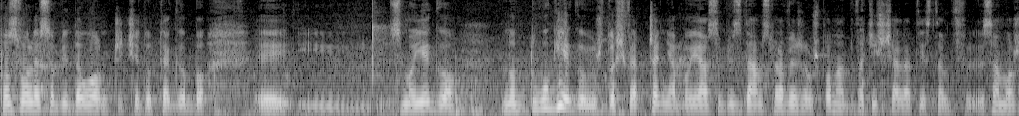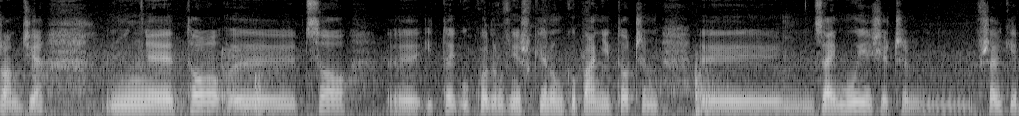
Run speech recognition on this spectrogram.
pozwolę sobie dołączyć się do tego, bo y, z mojego no, długiego już doświadczenia, bo ja sobie zdałam sprawę, że już ponad 20 lat jestem w samorządzie, to co i tutaj ukłon również w kierunku pani, to czym zajmuje się, czym wszelkie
